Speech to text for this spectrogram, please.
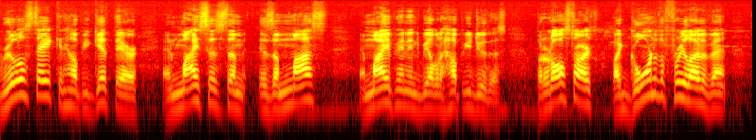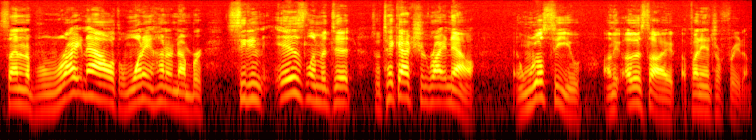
real estate can help you get there, and my system is a must, in my opinion, to be able to help you do this. But it all starts by going to the free live event, signing up right now at the 1 800 number. Seating is limited, so take action right now, and we'll see you on the other side of financial freedom.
